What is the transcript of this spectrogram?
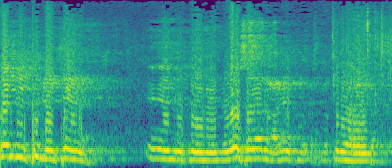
raggii ku dhintayna inaynu qiimayno wasalaamu calaykum waraxmatullahi wabarakatu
